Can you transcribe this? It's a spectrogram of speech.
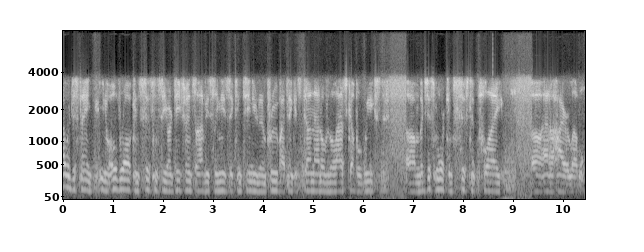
I would just think, you know, overall consistency. Our defense obviously needs to continue to improve. I think it's done that over the last couple of weeks, um, but just more consistent play uh, at a higher level.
